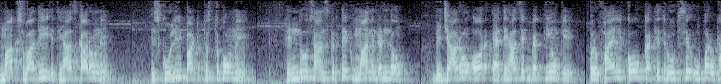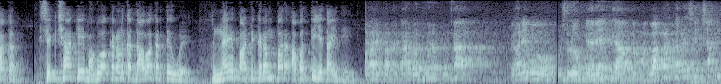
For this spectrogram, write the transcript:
मार्क्सवादी इतिहासकारों ने स्कूली पाठ्यपुस्तकों में हिंदू सांस्कृतिक मानदंडों, विचारों और ऐतिहासिक व्यक्तियों के प्रोफ़ाइल को कथित रूप से ऊपर उठाकर शिक्षा के भगवाकरण का दावा करते हुए नए पाठ्यक्रम पर आपत्ति जताई थी। हमारे पत्रकार बंधुओं ने पूछा कि अरे वो कुछ लोग कह रहे हैं कि आप तो भगवाकरण कर रहे शिक्षा में।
